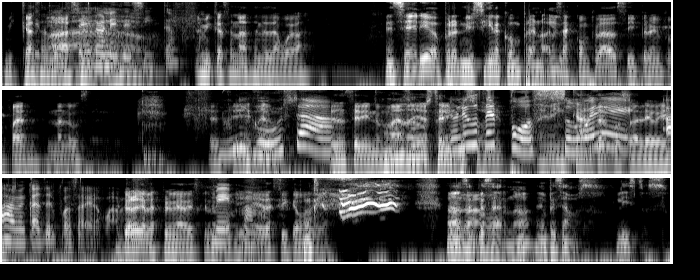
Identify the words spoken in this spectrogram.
Mi casa no hace. lo necesito. En mi casa no hacen esa hueva. ¿En serio? Pero ni siquiera compran, ¿no? O sea, comprado sí, pero a mi papá no le gusta. No sí, le gusta. Es un ser No, inhumano. no. No le gusta el pozole. Ay, me encanta el pozole, güey. Ah, me encanta el pozole. no Me acuerdo que la primera vez que lo Me comí era así como de... Vamos a empezar, ¿no? Empezamos. Listos.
